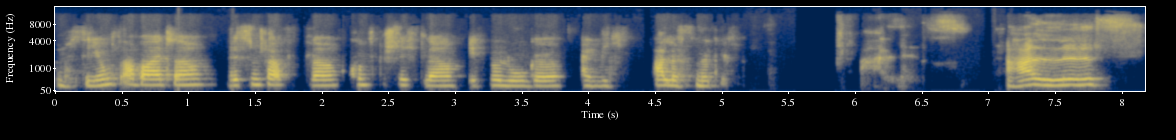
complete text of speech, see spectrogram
Museumsarbeiter, Wissenschaftler, Kunstgeschichtler, Ethnologe, eigentlich alles mögliche. Alles. Alles.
